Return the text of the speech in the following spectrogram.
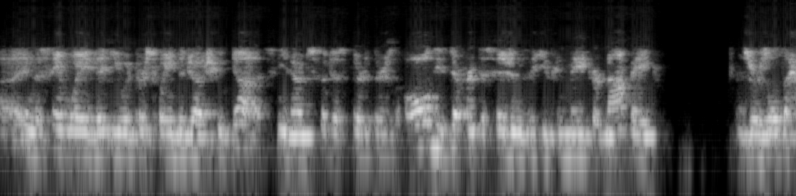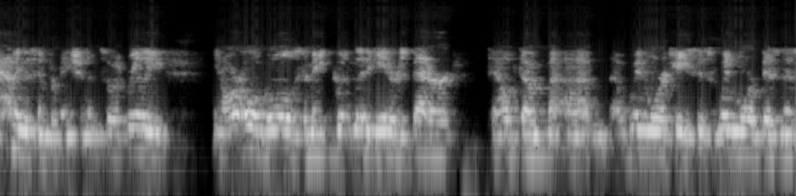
uh, in the same way that you would persuade the judge who does. You know, so just there, there's all these different decisions that you can make or not make as a result of having this information. And so it really, you know, our whole goal is to make good litigators better, to help them um, win more cases, win more business.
